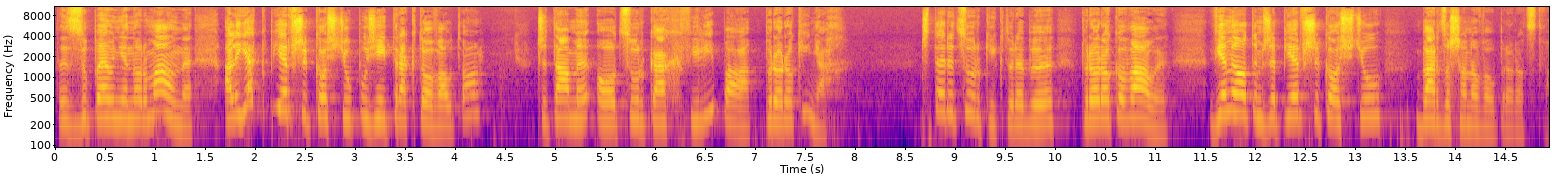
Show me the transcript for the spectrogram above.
To jest zupełnie normalne. Ale jak pierwszy Kościół później traktował to? Czytamy o córkach Filipa, prorokiniach. Cztery córki, które by prorokowały. Wiemy o tym, że pierwszy Kościół bardzo szanował proroctwo.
